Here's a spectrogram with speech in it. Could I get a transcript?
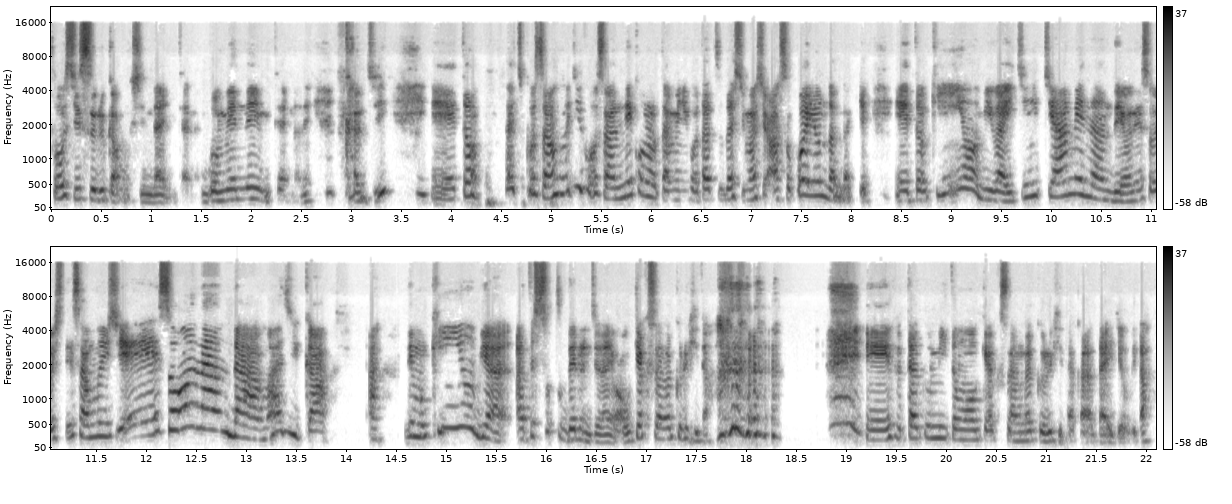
投資するかもしんないみたいな、ごめんね、みたいなね、感じ？えっ、ー、と、幸子さん、藤子さん、猫のためにこたつ出しましょう。あ、そこは読んだんだっけ？えっ、ー、と、金曜日は一日雨なんだよね。そして寒いし、えー、そうなんだ。マジか。でも金曜日は、私外出るんじゃないわ。お客さんが来る日だ。えー、二組ともお客さんが来る日だから大丈夫だ。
